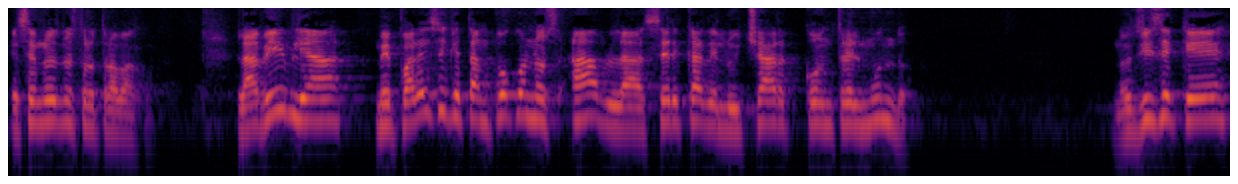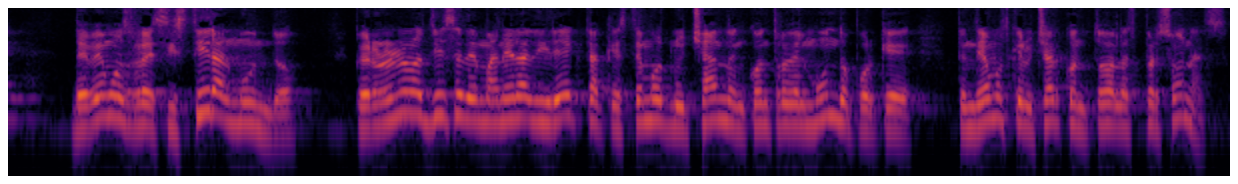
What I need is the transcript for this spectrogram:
Ese no es nuestro trabajo. La Biblia me parece que tampoco nos habla acerca de luchar contra el mundo. Nos dice que debemos resistir al mundo, pero no nos dice de manera directa que estemos luchando en contra del mundo, porque tendríamos que luchar con todas las personas.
